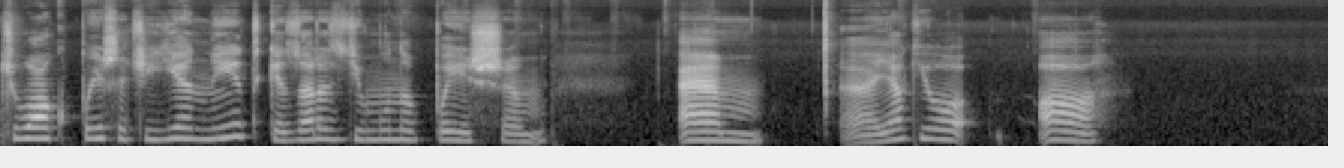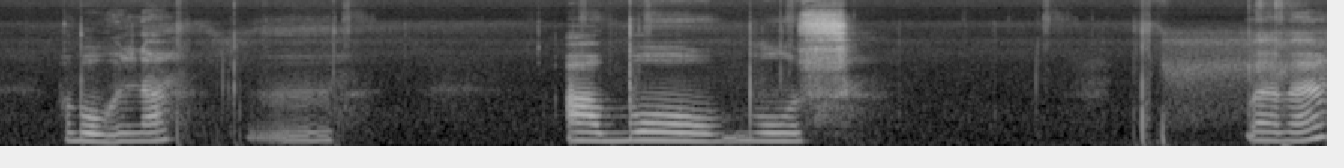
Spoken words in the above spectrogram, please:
чувак пише, чи є нитки. Зараз йому напишем. М. Е, як його. А. Абобус, да? Абобус. ВВ.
